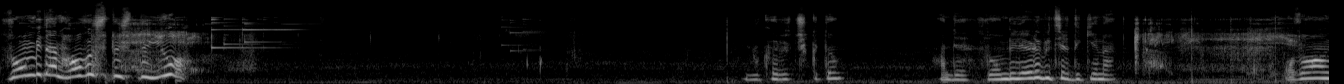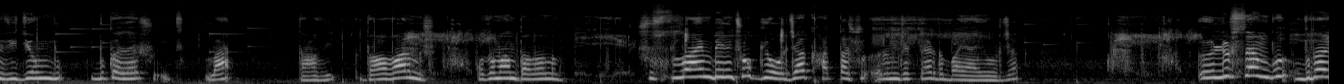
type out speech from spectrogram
Zombiden havuç düştü. Yuh. Yukarı çıktım. Hadi zombileri bitirdik yine. O zaman videom bu, bu kadar. Şu lan daha daha varmış. O zaman dalalım. Şu slime beni çok yoracak. Hatta şu örümcekler de bayağı yoracak. Ölürsem bu buna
